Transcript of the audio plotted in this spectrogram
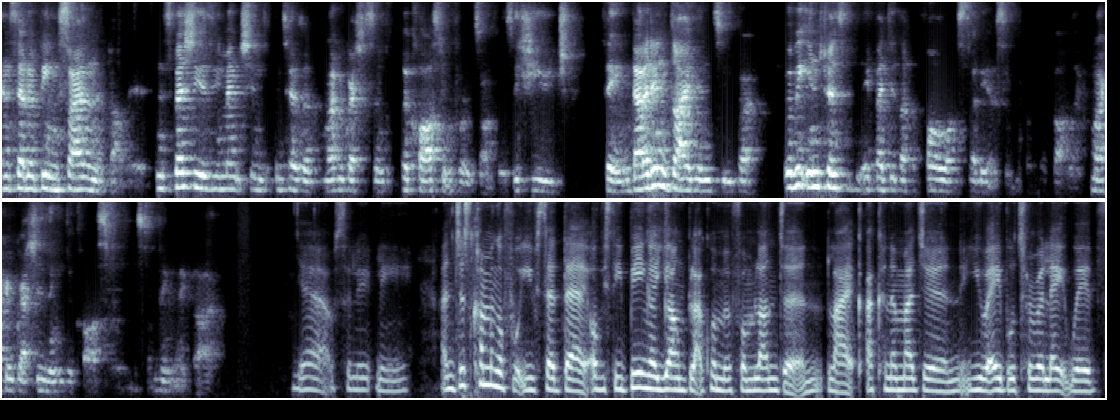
instead of being silent about it. And especially as you mentioned in terms of microaggressions in the classroom, for example, it's a huge thing that I didn't dive into, but it would be interesting if I did like a follow-up study or something about like microaggressions in the classroom, something like that. Yeah, absolutely. And just coming off what you've said there, obviously being a young black woman from London, like I can imagine you were able to relate with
